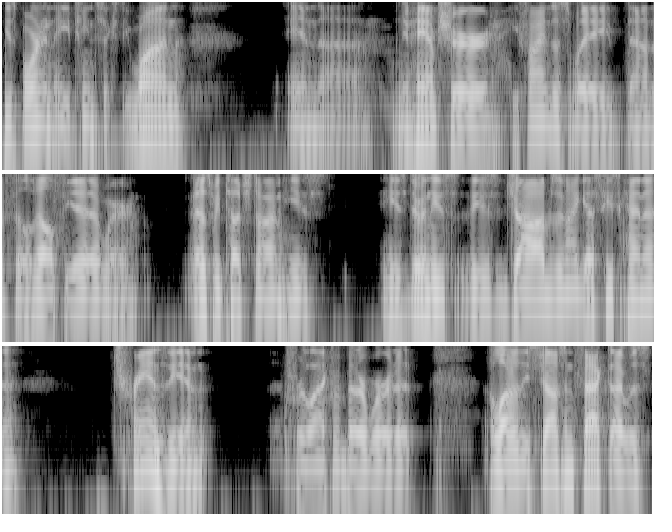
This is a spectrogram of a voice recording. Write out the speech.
He's born in 1861 in uh, New Hampshire. He finds his way down to Philadelphia, where, as we touched on, he's he's doing these these jobs, and I guess he's kind of transient, for lack of a better word, at a lot of these jobs. In fact, I was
